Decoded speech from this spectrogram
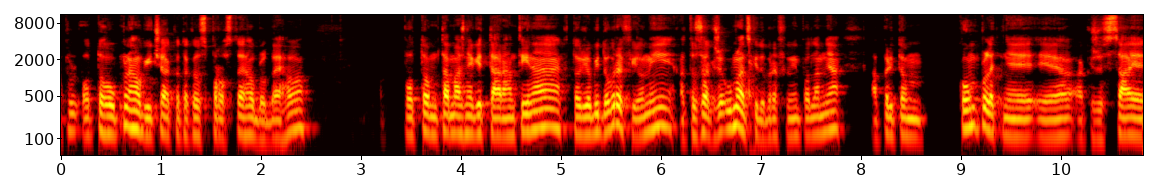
od toho úplného giča, ako takého sprostého, blbého, potom tam máš nejaké Tarantina, ktorý robí dobré filmy, a to sú akože umelecky dobré filmy podľa mňa, a pritom kompletne je akože je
